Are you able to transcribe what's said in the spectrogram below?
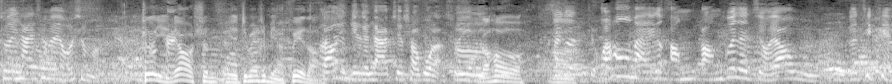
说一下上面有什么。这个饮料是你这边是免费的，刚刚已经跟大家介绍过了，所以然后这个嗯，然后我买了一个昂昂贵的酒，要五五个 ticket，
